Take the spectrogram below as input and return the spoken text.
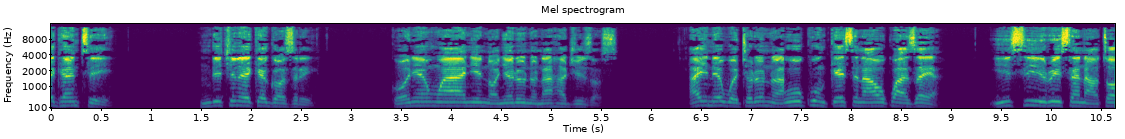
Na-ege ntị ndị Chineke gọziri ka onye nwe anyị nọnyere unu n'aha Jizọs. Anyị na-ewetara unu okwu nke si n'akwụkwọ Azaya isi iri ise na atọ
